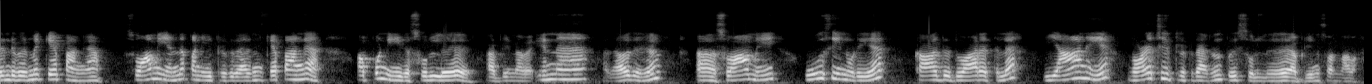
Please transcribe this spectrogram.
ரெண்டு பேருமே கேட்பாங்க. சுவாமி என்ன பண்ணிக்கிட்டு இருக்கிறாருன்னு கேட்பாங்க. அப்போ நீ இதை சொல்லு அப்படின்னாரு என்ன? அதாவது சுவாமி ஊசியினுடைய காது துவாரத்தில் யானையை நுழைச்சிட்டு இருக்கிறாருன்னு போய் சொல்லு அப்படின்னு சொன்னாராம்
